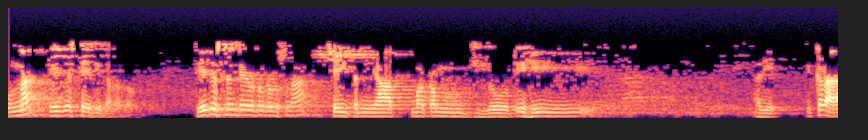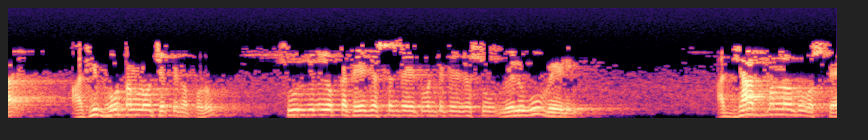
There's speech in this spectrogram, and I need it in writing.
ఉన్న తేజస్ ఏది కలదు. తేజస్సు అంటే ఏమిటో తెలుసిన? చైతన్యాత్మకం జ్యోతి. అది ఇక్కడ అధిభూతంలో చెప్పినప్పుడు సూర్యుని యొక్క తేజస్సు అంటే ఎటువంటి తేజస్సు? వెలుగు వేడి. అధ్యాత్మంలోకి వస్తే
